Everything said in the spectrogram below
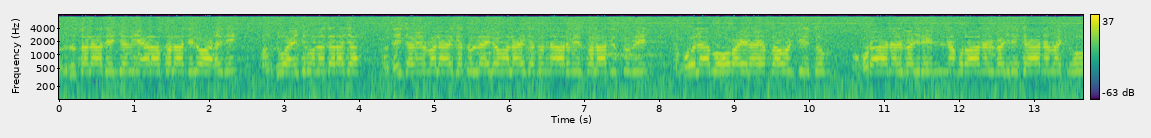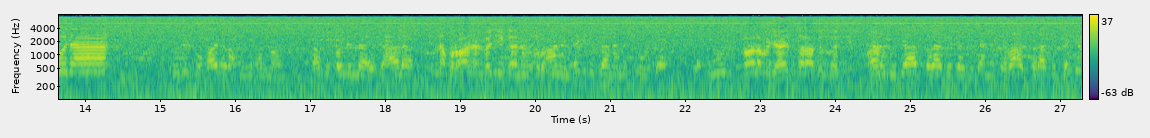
كل صلاة الجميع على صلاة الواحد خمس وعشرون درجة وتجتمع ملائكة الليل وملائكة النهار في صلاة الصبح. يقول أبو هريرة اقرأوا إن شئتم. وقرآن الفجر إن قرآن الفجر كان مشهودا. يقول البخاري رحمه الله باب قول الله تعالى إن قرآن الفجر كان إن قرآن الفجر كان مشهودا. يقول قال مجاهد صلاة الفجر. قال مجاهد صلاة الفجر. يعني قراءة صلاة الفجر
